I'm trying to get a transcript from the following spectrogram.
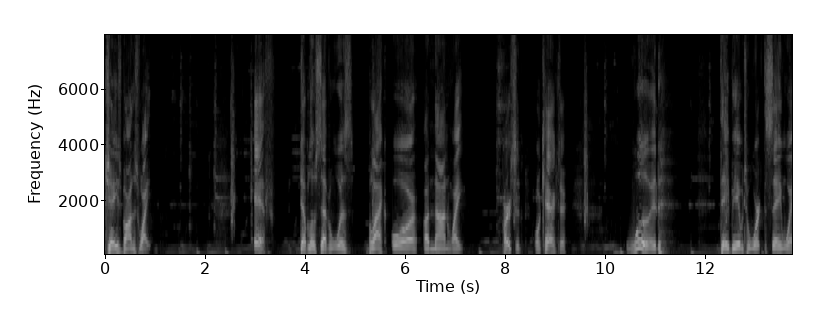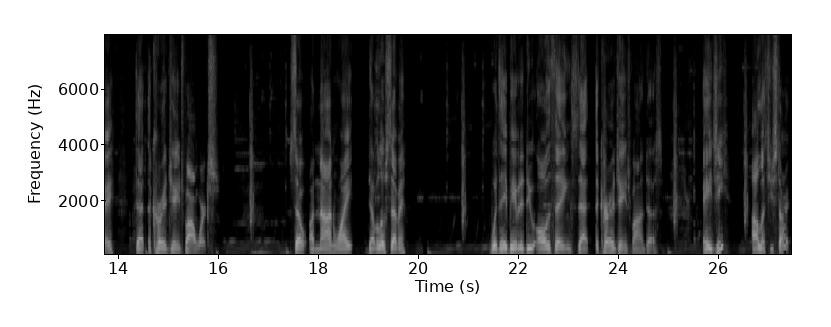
James Bond is white. If 007 was black or a non-white person or character, would they be able to work the same way that the current James Bond works? So, a non-white 007 would they be able to do all the things that the current James Bond does? AG, I'll let you start.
